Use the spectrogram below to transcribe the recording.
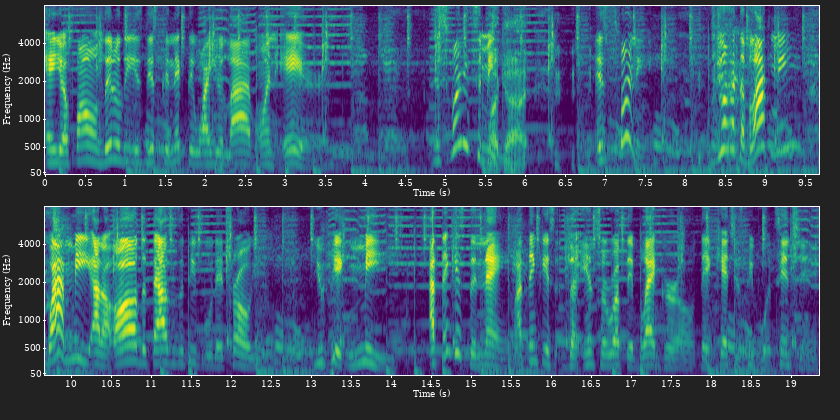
and your phone literally is disconnected while you're live on air. It's funny to me. My God. It's funny. You don't have to block me. Why me out of all the thousands of people that troll you? You pick me. I think it's the name. I think it's the interrupted black girl that catches people attention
